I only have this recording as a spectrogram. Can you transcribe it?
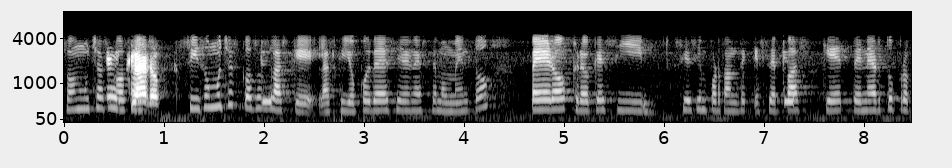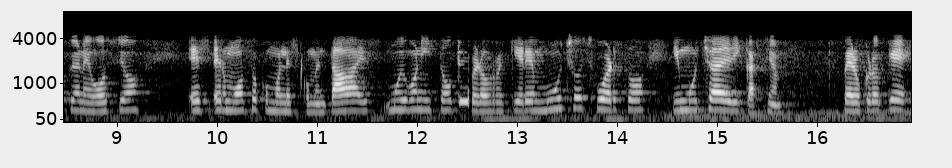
Son muchas cosas. Claro. Sí, son muchas cosas las que las que yo podría decir en este momento, pero creo que sí sí es importante que sepas que tener tu propio negocio es hermoso, como les comentaba, es muy bonito, pero requiere mucho esfuerzo y mucha dedicación. Pero creo que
